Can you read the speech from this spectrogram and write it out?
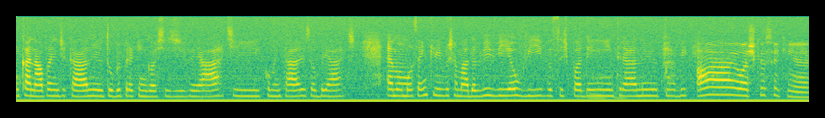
um canal pra indicar no YouTube pra quem gosta de ver arte e comentários sobre arte. É uma moça incrível chamada Vivi Eu Vi. Vocês podem entrar no YouTube. Ah, eu acho que eu sei quem é.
